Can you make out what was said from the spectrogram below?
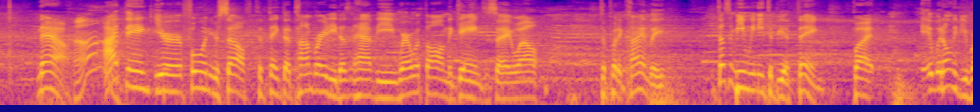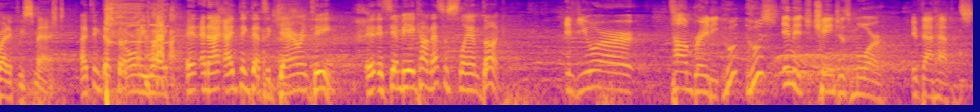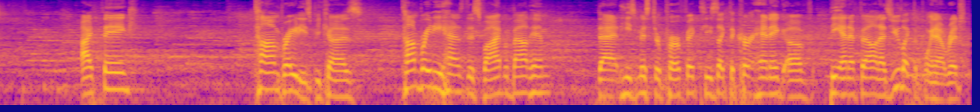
Now, Ah. I think you're fooling yourself to think that Tom Brady doesn't have the wherewithal in the game to say, well, to put it kindly, it doesn't mean we need to be a thing, but it would only be right if we smashed. I think that's the only way, and, and I, I think that's a guarantee. It- It's the NBA con. That's a slam dunk. If you are Tom Brady, who whose image changes more if that happens? I think Tom Brady's because Tom Brady has this vibe about him that he's Mr. Perfect. He's like the Curt Hennig of the NFL. And as you like to point out, Rich,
